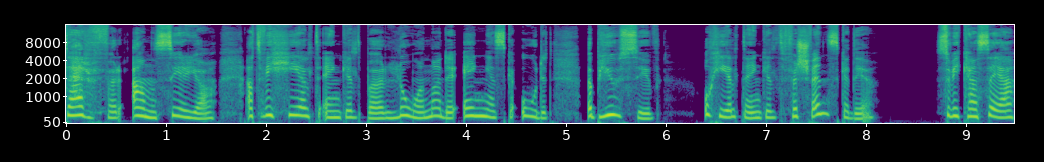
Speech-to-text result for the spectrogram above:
Därför anser jag att vi helt enkelt bör låna det engelska ordet abusive och helt enkelt försvenska det. Så vi kan säga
